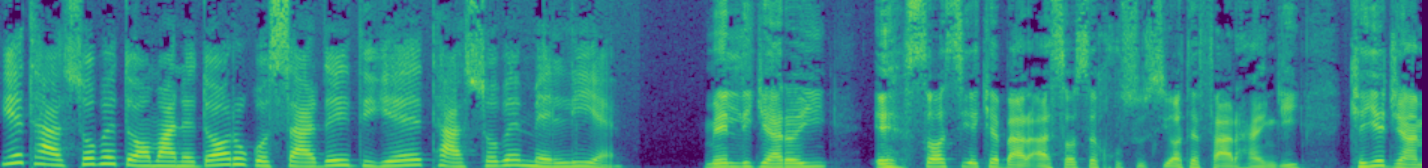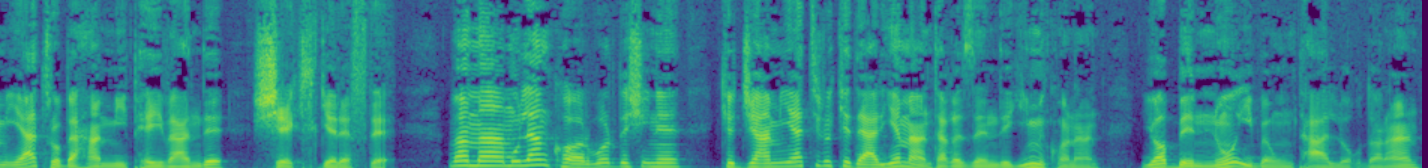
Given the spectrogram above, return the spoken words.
یه تعصب دامندار و گسترده دیگه تعصب ملیه. ملیگرایی احساسیه که بر اساس خصوصیات فرهنگی که یه جمعیت رو به هم میپیونده شکل گرفته. و معمولا کاربردش اینه که جمعیتی رو که در یه منطقه زندگی می‌کنن یا به نوعی به اون تعلق دارن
